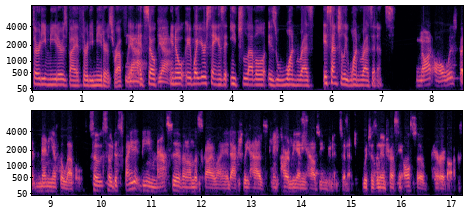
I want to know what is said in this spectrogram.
30 meters by 30 meters roughly. Yeah, and so, yeah. you know, what you're saying is that each level is one res, essentially one residence not always, but many of the levels. So, so despite it being massive and on the skyline, it actually has hardly any housing units in it, which is an interesting also paradox.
